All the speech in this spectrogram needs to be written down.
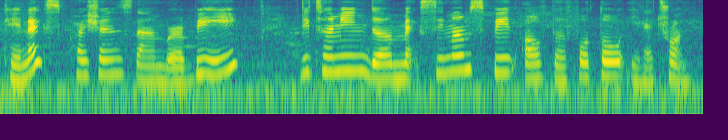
Okay, next questions number B. Determine the maximum speed of the photoelectron.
